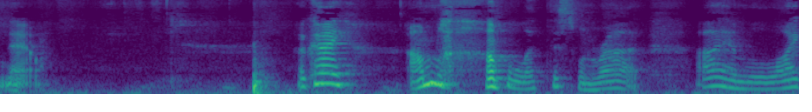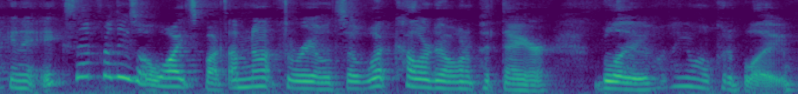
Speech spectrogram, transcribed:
Now, okay, I'm, I'm gonna let this one ride. I am liking it, except for these little white spots. I'm not thrilled. So what color do I want to put there? Blue. I think I want to put a blue.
